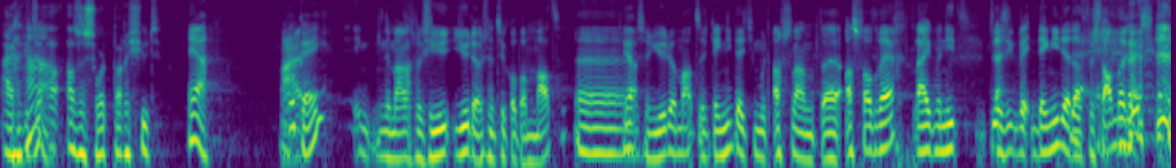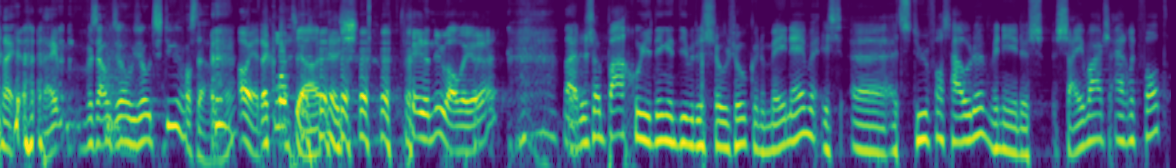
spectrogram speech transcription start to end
Eigenlijk Aha. is het als een soort parachute. Ja. Oké. Normaal gesproken judo is natuurlijk op een mat. eh Ja. Zo'n judomat. Dus ik denk niet dat je moet afslaan op de asfaltweg. Lijkt me niet. Dus ik denk niet dat dat verstandig is. Nee, nee, we zouden sowieso het stuur vasthouden. Hè? Oh ja, dat klopt ja. vergeet het nu alweer hè. Nou, dus een paar goede dingen die we dus sowieso kunnen meenemen... is eh, het stuur vasthouden wanneer je dus zijwaarts eigenlijk valt.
